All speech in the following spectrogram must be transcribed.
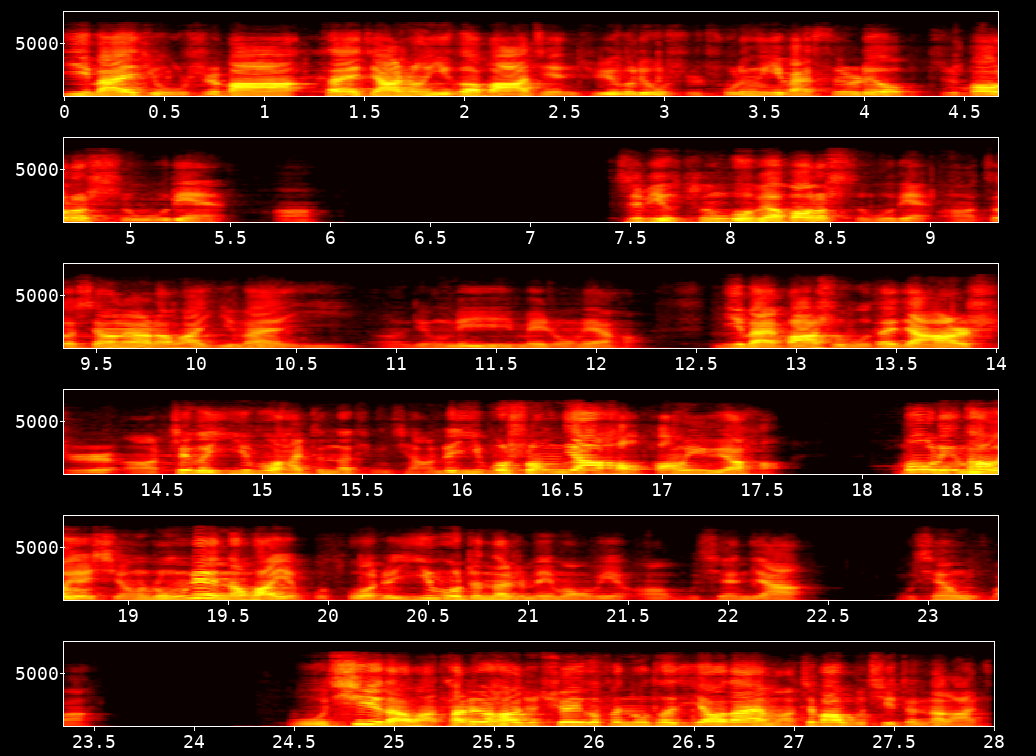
一百九十八再加上一个八，减去一个六十，出灵一百四十六，只报了十五点。只比纯国标报了十五点啊！这项链的话一万一啊，灵力没熔炼好，一百八十五再加二十啊，这个衣服还真的挺强，这衣服双加好，防御也好，猫灵套也行，熔炼的话也不错，这衣服真的是没毛病啊！五千加五千五吧，武器的话，他这个号就缺一个愤怒特技腰带嘛，这把武器真的垃圾，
